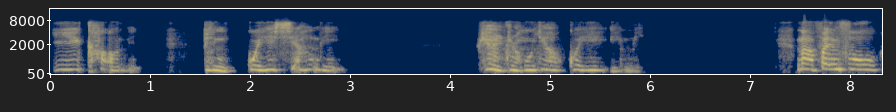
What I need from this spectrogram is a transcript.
依靠你，并归向你。愿荣耀归于你。那吩咐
